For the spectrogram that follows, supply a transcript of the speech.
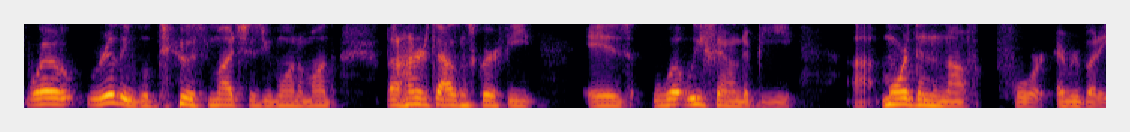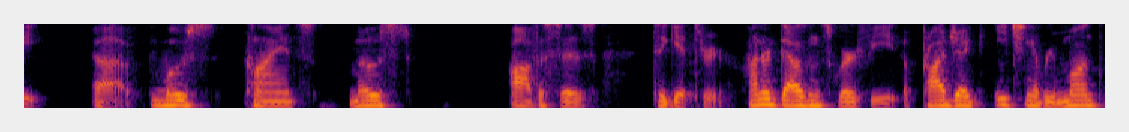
Well, really, we'll do as much as you want a month, but hundred thousand square feet is what we found to be uh, more than enough for everybody. Uh, most clients, most offices to get through 100,000 square feet of project each and every month.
